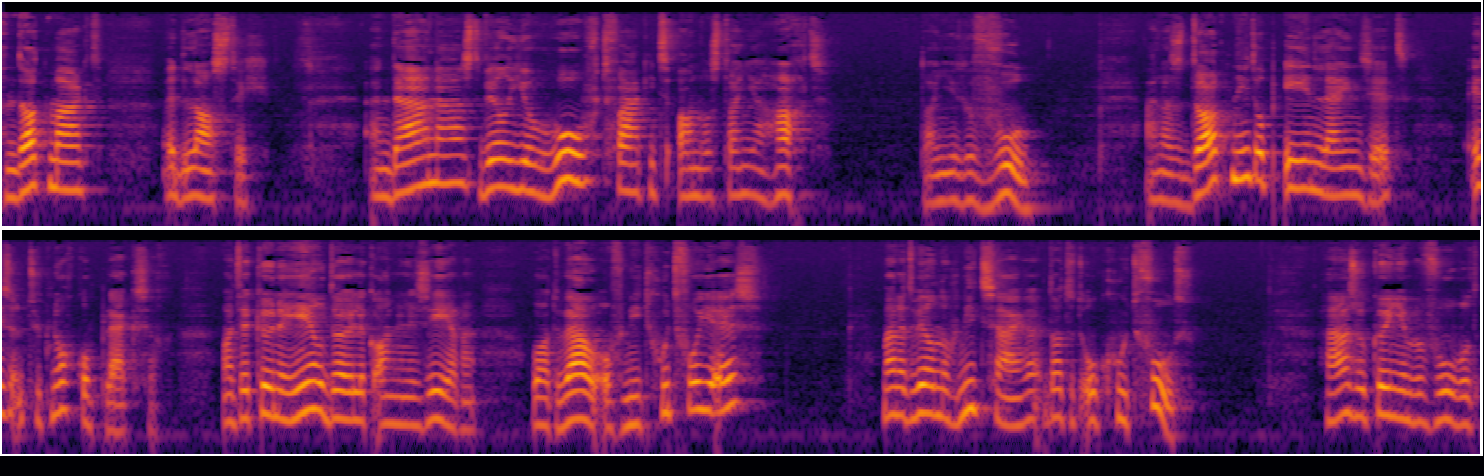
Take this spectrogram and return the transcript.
En dat maakt het lastig. En daarnaast wil je hoofd vaak iets anders dan je hart, dan je gevoel. En als dat niet op één lijn zit, is het natuurlijk nog complexer. Want we kunnen heel duidelijk analyseren wat wel of niet goed voor je is. Maar dat wil nog niet zeggen dat het ook goed voelt. Ha, zo kun je bijvoorbeeld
